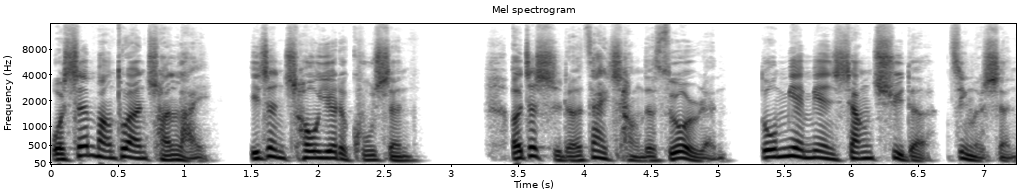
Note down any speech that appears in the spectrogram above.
我身旁突然传来一阵抽噎的哭声。而这使得在场的所有人都面面相觑的静了神。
